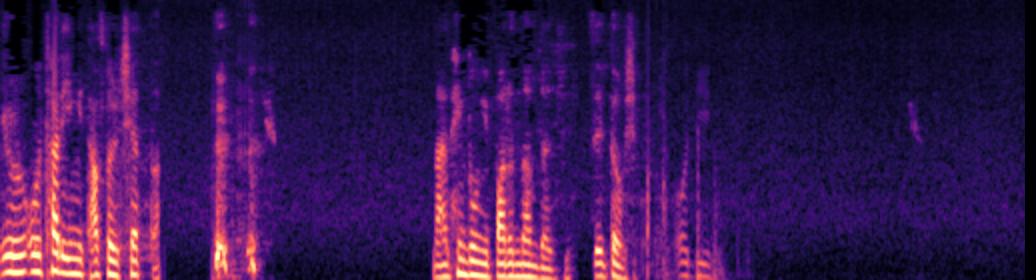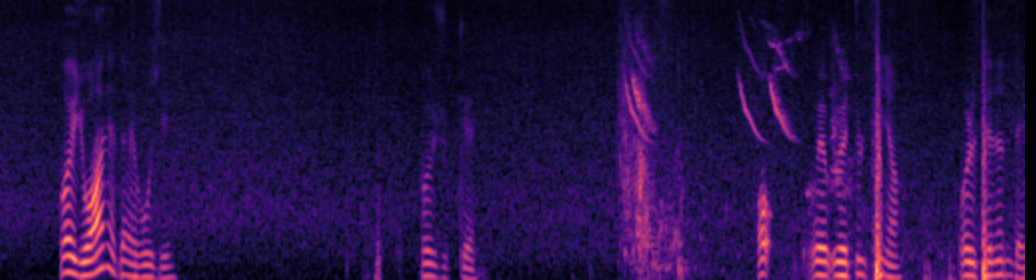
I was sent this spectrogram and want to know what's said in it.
이 울타리 이미 다 설치했다. 난 행동이 빠른 남자지. 쓸데없이. 빠- 어디? 어, 요 안에다 해보지. 보여줄게. 어, 왜, 왜 뚫히냐? 원래 되는데.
